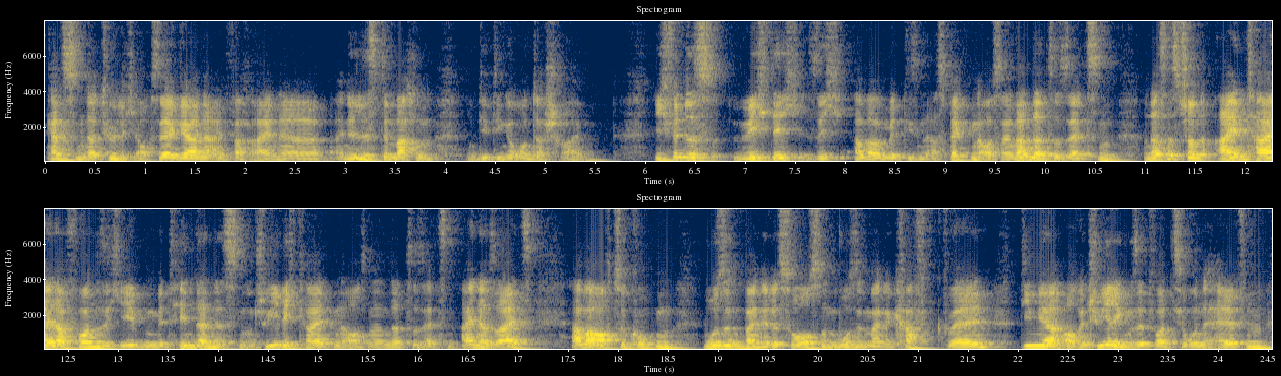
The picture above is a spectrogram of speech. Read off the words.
kannst du natürlich auch sehr gerne einfach eine, eine Liste machen und die Dinge runterschreiben. Ich finde es wichtig, sich aber mit diesen Aspekten auseinanderzusetzen. Und das ist schon ein Teil davon, sich eben mit Hindernissen und Schwierigkeiten auseinanderzusetzen. Einerseits, aber auch zu gucken, wo sind meine Ressourcen, wo sind meine Kraftquellen, die mir auch in schwierigen Situationen helfen,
